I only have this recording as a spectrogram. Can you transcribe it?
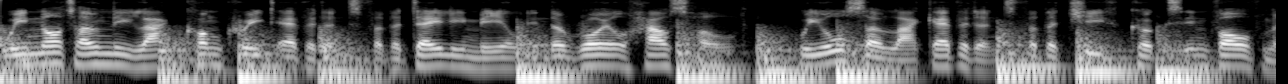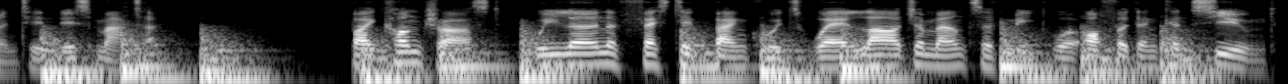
we not only lack concrete evidence for the daily meal in the royal household, we also lack evidence for the chief cook's involvement in this matter. By contrast, we learn of festive banquets where large amounts of meat were offered and consumed,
